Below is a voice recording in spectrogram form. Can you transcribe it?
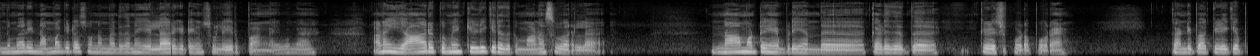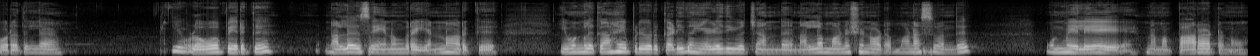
இந்த மாதிரி நம்மக்கிட்ட சொன்ன மாதிரி தானே எல்லாருக்கிட்டையும் சொல்லியிருப்பாங்க இவங்க. ஆனால் யாருக்குமே கிழிக்கிறதுக்கு மனசு வரல. நான் மட்டும் எப்படி அந்த கடிதத்தை கிழிச்சு போட போகிறேன் கண்டிப்பாக கிழிக்க போகிறதில்ல எவ்வளவோ பேருக்கு நல்லது செய்யணுங்கிற எண்ணம் இருக்குது இவங்களுக்காக இப்படி ஒரு கடிதம் எழுதி வச்ச அந்த நல்ல மனுஷனோட மனசு வந்து உண்மையிலே நம்ம பாராட்டணும்.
